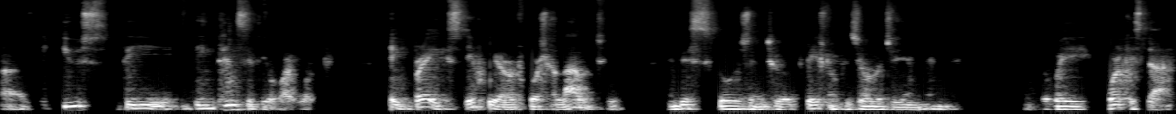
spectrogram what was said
uh, reduce the, the intensity of our work, take breaks if we are, of course, allowed to. And this goes into occupational physiology and, and the way work is done.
